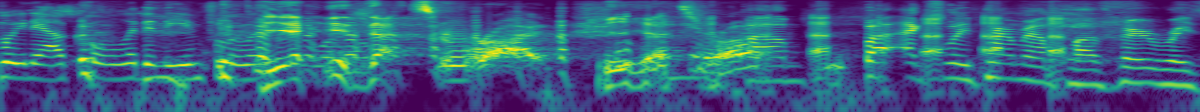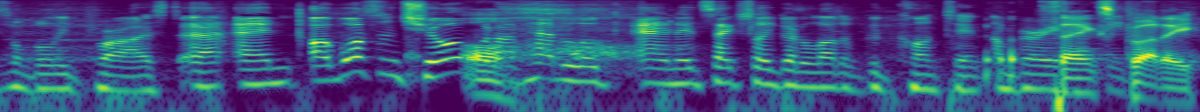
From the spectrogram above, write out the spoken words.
we now call it in the influencer yeah, world. that's right. That's right. Um, but actually, Paramount Plus very reasonably priced, uh, and I wasn't sure, but Oh. I've had a look, and it's actually got a lot of good content. I'm very Thanks, happy. buddy.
